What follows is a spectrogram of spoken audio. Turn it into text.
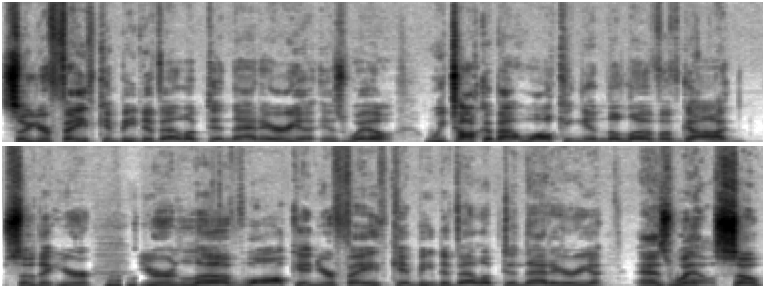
So your faith can be developed in that area as well. We talk about walking in the love of God so that your your love walk and your faith can be developed in that area as well. So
